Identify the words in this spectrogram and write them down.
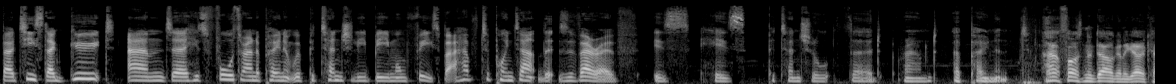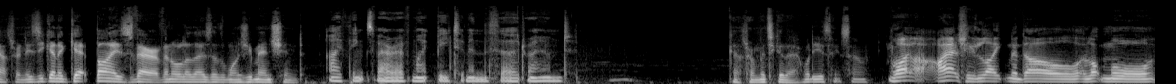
Bautista Agut, and uh, his fourth round opponent would potentially be Monfils. But I have to point out that Zverev is his potential third round opponent. How far is Nadal going to go, Catherine? Is he going to get by Zverev and all of those other ones you mentioned? I think Zverev might beat him in the third round. Catherine Whitaker there. What do you think, Simon? Well, I, actually like Nadal a lot more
